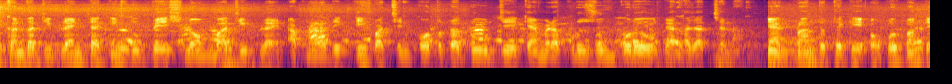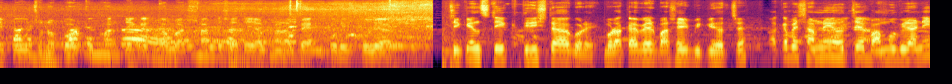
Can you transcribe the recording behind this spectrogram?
এখানকার জিপ লাইনটা কিন্তু বেশ লম্বা জিপ লাইন আপনারা দেখতেই পাচ্ছেন কতটা দূর যে ক্যামেরা পুরো জুম করেও দেখা যাচ্ছে না। এক প্রান্ত থেকে অপর প্রান্তে পৌঁছানোর পর ওখান থেকে আবার সাথে সাথে আপনারা ব্যাক করে চলে আসবেন। চিকেন স্টিক তিরিশ টাকা করে। বোরা ক্যাবের পাশেই বিক্রি হচ্ছে। বোরা ক্যাবের সামনেই হচ্ছে বাম্বু বিরিয়ানি।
